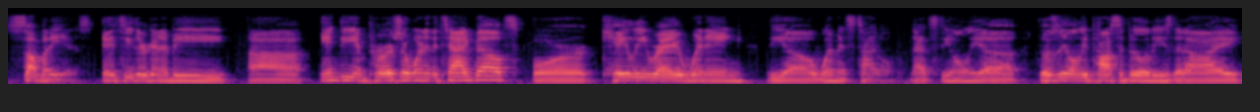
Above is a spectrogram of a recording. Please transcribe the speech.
Somebody is. It's either going to be uh, Indy and Persia winning the tag belts or Kay Lee Ray winning the uh, women's title. That's the only uh, those are the only possibilities that I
